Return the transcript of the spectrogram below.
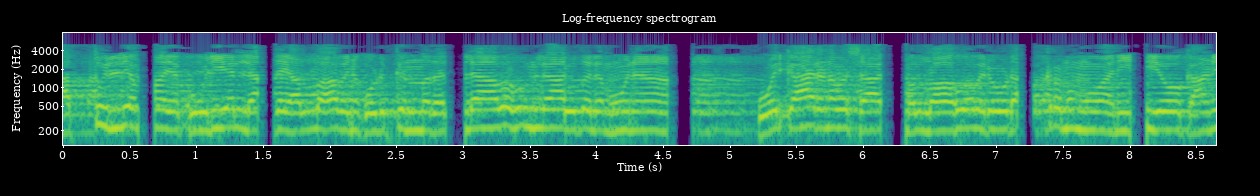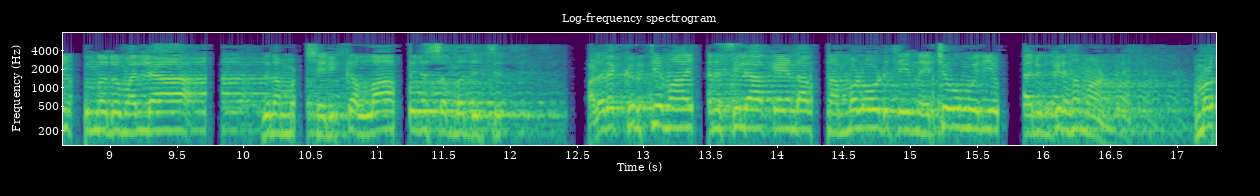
തത്തുല്യമായ കൂലിയല്ലാതെ അള്ളാഹുവിന് കൊടുക്കുന്നതെല്ലാവരും ലായുതലമൂന ഒരു കാരണവശാലും അള്ളാഹു അവരോട് അക്രമമോ അനീതിയോ കാണിക്കുന്നതുമല്ല. ഇത് നമ്മൾ ശരിക്കും അള്ളാഹുവിനെ സംബന്ധിച്ച് വളരെ കൃത്യമായി മനസ്സിലാക്കേണ്ട നമ്മളോട് ചെയ്യുന്ന ഏറ്റവും വലിയ അനുഗ്രഹമാണ്. നമ്മൾ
